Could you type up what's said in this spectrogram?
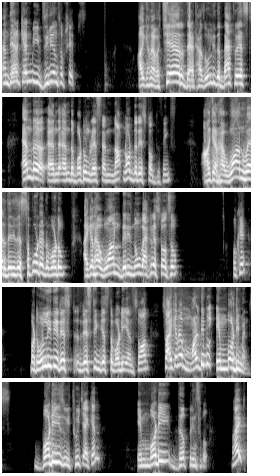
and there can be zillions of shapes. I can have a chair that has only the backrest and the and, and the bottom rest and not, not the rest of the things. I can have one where there is a support at the bottom. I can have one there is no backrest also. Okay, but only the rest resting just the body and so on. So I can have multiple embodiments, bodies with which I can embody the principle, right?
